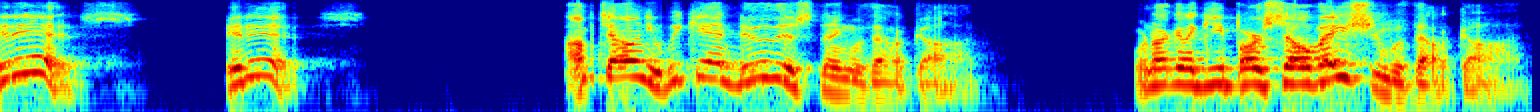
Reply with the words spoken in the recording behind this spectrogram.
It is. It is. I'm telling you, we can't do this thing without God. We're not going to keep our salvation without God.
